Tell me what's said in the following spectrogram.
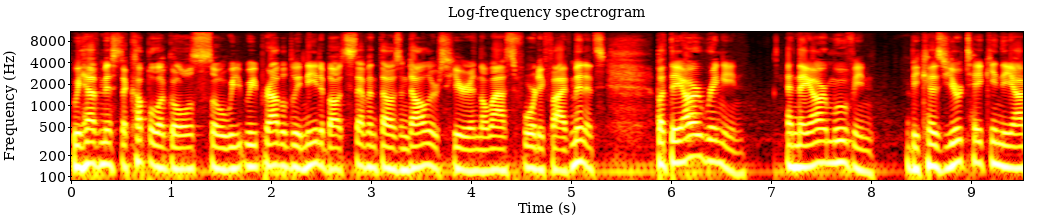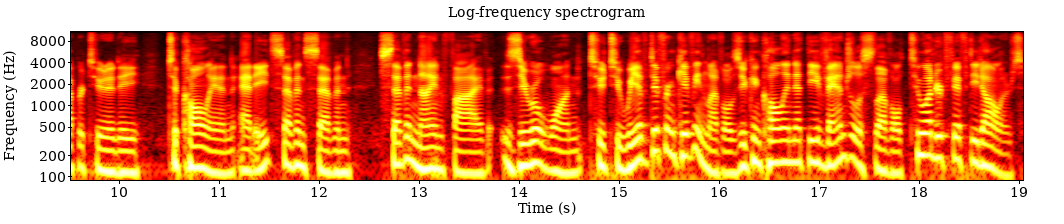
we have missed a couple of goals, so we, we probably need about $7,000 here in the last 45 minutes. But they are ringing and they are moving because you're taking the opportunity to call in at 877 795 0122. We have different giving levels. You can call in at the evangelist level, $250.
